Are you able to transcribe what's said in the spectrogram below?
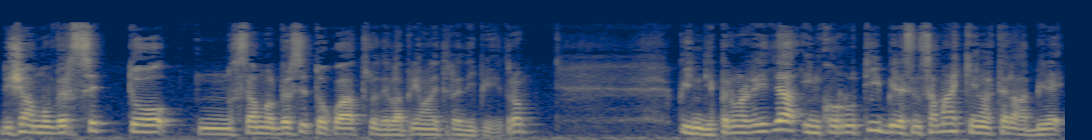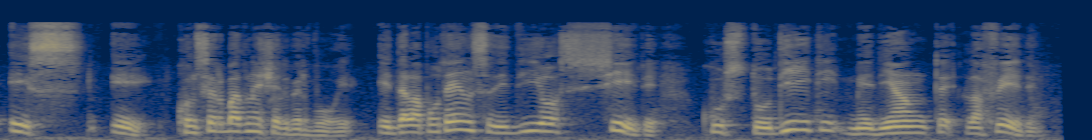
diciamo versetto, mm, siamo al versetto 4 della prima lettera di Pietro. Quindi, per una verità incorruttibile, senza macchia, inalterabile e, e conservata cieli per voi, e dalla potenza di Dio siete custoditi mediante la fede,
